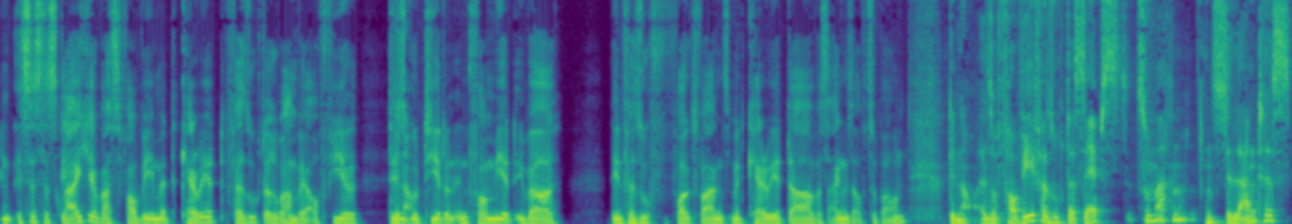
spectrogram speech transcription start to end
Ist es das Gleiche, was VW mit Carriot versucht? Darüber haben wir auch viel. Diskutiert genau. und informiert über den Versuch Volkswagens mit Carriot da was eigenes aufzubauen? Genau, also VW versucht das selbst zu machen und Stellantis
